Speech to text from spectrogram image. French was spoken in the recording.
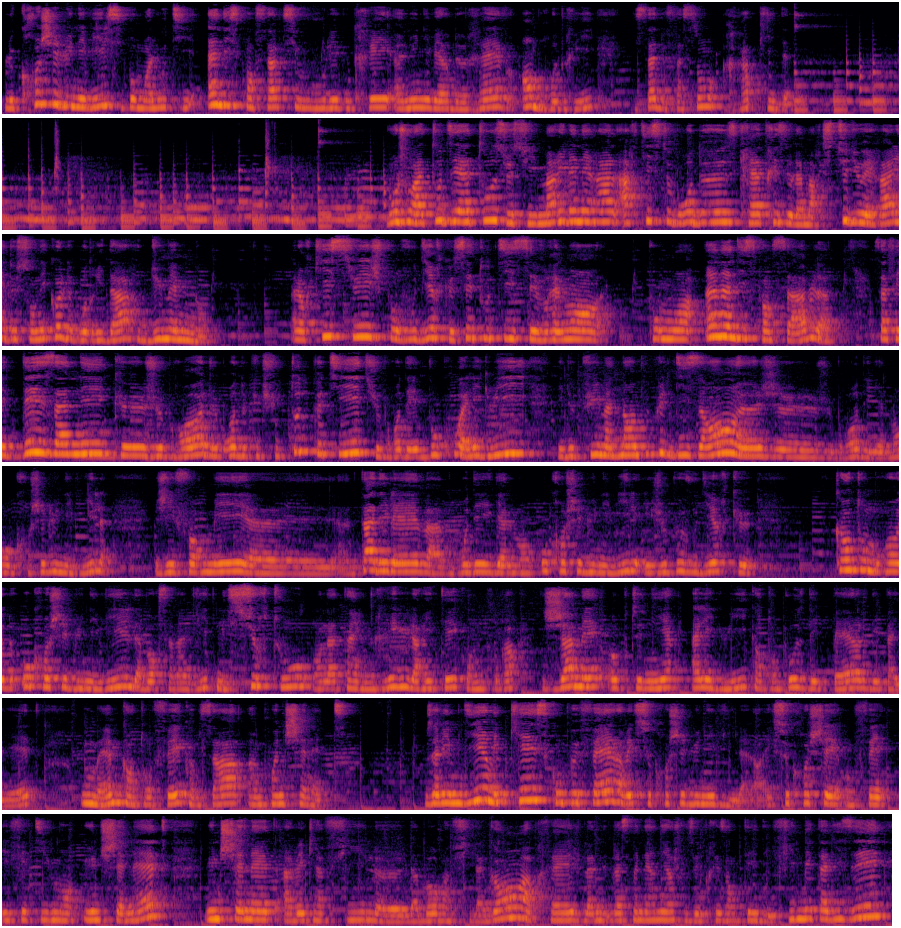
Le crochet Lunéville, c'est pour moi l'outil indispensable si vous voulez vous créer un univers de rêve en broderie, et ça de façon rapide. Bonjour à toutes et à tous, je suis Marie-Laine Héral, artiste brodeuse, créatrice de la marque Studio Héral et de son école de broderie d'art du même nom. Alors qui suis-je pour vous dire que cet outil c'est vraiment pour moi un indispensable? Ça fait des années que je brode, je brode depuis que je suis toute petite, je brodais beaucoup à l'aiguille. Et depuis maintenant un peu plus de 10 ans, euh, je, brode également au crochet de Lunéville. J'ai formé euh, un tas d'élèves à broder également au crochet de Lunéville. Et je peux vous dire que quand on brode au crochet de Lunéville, d'abord ça va vite, mais surtout on atteint une régularité qu'on ne pourra jamais obtenir à l'aiguille quand on pose des perles, des paillettes ou même quand on fait comme ça un point de chaînette. Vous allez me dire, mais qu'est-ce qu'on peut faire avec ce crochet de Lunéville? Alors avec ce crochet, on fait effectivement une chaînette, une chaînette avec un fil, euh, d'abord un fil à gants, après la, semaine dernière je vous ai présenté des fils métallisés,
